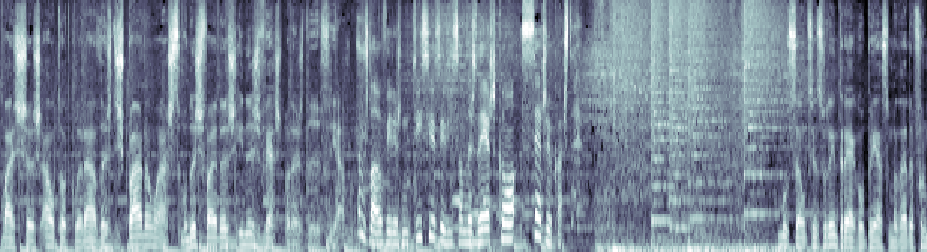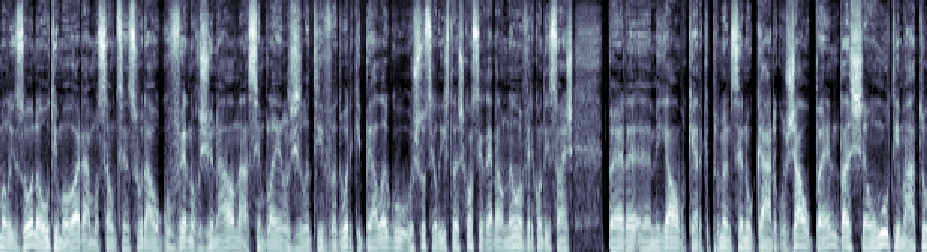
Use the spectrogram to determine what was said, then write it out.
Baixas autodeclaradas disparam às segundas-feiras e nas vésperas de feriado. Vamos lá ouvir as notícias, edição das 10 com Sérgio Costa. Moção de censura entregue. O PS Madeira formalizou na última hora a moção de censura ao Governo Regional na Assembleia Legislativa do Arquipélago. Os socialistas consideram não haver condições para eh, Miguel Albuquerque permanecer no cargo. Já o PAN deixa um ultimato.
